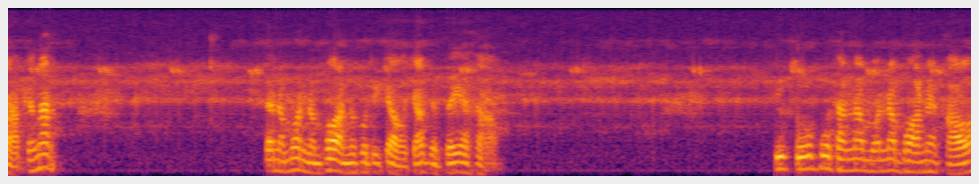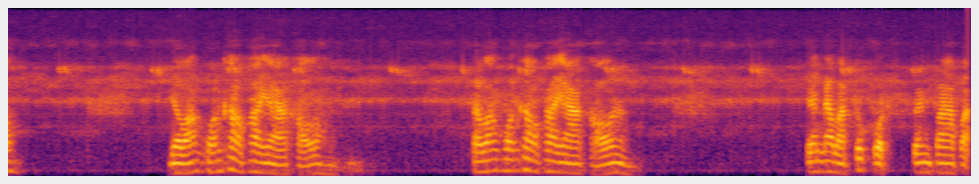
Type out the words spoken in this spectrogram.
ศาสตร์ทั้งนั้นแต่น้ำมันต์น้ำพ่อพระพุทธเจ้าจะเป็นไสยศาสตร์ ภิกษุผู้ทำน้ำมนต์น้ำพรให้เขาอย่าหวังผลข้าวข้ายาเขาถ้าหวังผลข้าวข้ายาเขาเป็นอาวัตทุกกฎเป็นปาปั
